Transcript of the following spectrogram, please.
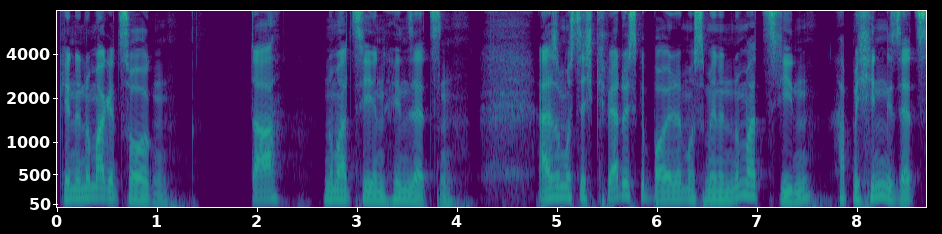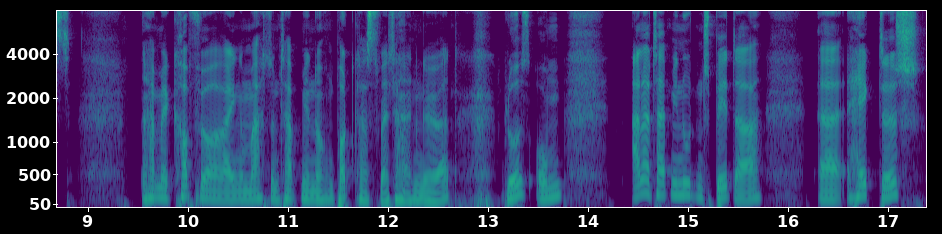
keine Nummer gezogen. Da, Nummer 10, hinsetzen. Also musste ich quer durchs Gebäude, musste mir eine Nummer ziehen, habe mich hingesetzt habe mir Kopfhörer reingemacht und habe mir noch einen Podcast weiter angehört. Bloß um anderthalb Minuten später äh, hektisch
